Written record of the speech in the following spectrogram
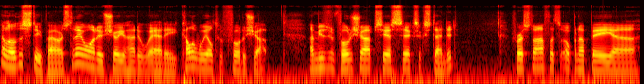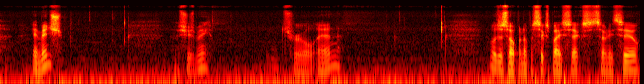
Hello, this is Steve Powers. Today I want to show you how to add a color wheel to Photoshop. I'm using Photoshop CS6 Extended. First off, let's open up a uh, image. Excuse me. Control N. We'll just open up a 6x6, 72.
